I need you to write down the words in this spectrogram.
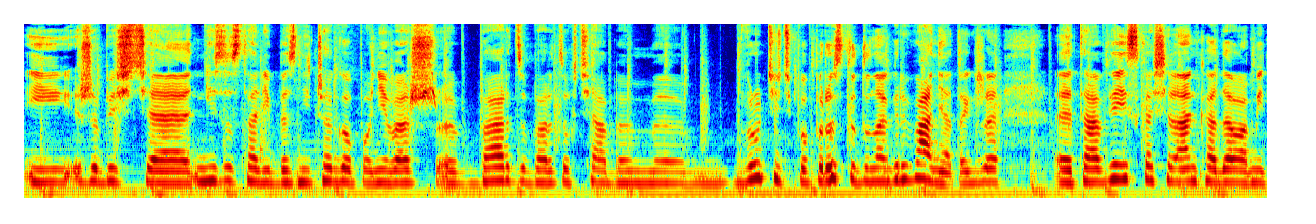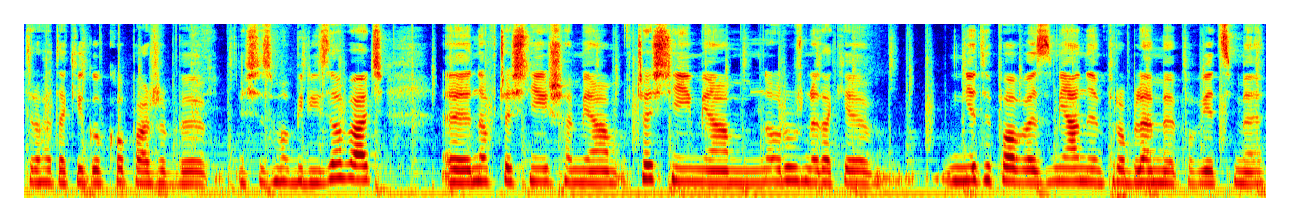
i żebyście nie zostali bez niczego, ponieważ e, bardzo, bardzo chciałabym e, wrócić po prostu do nagrywania. Także e, ta wiejska sielanka dała mi trochę takiego kopa, żeby się zmobilizować. E, No wcześniejsze miałam, wcześniej miałam no, różne takie nietypowe zmiany, problemy powiedzmy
